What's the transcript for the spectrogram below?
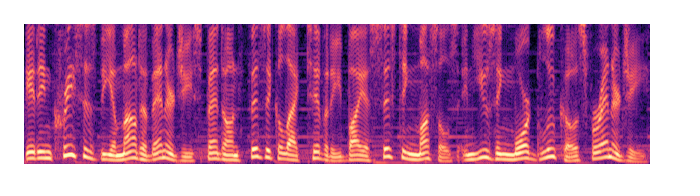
It increases the amount of energy spent on physical activity by assisting muscles in using more glucose for energy.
